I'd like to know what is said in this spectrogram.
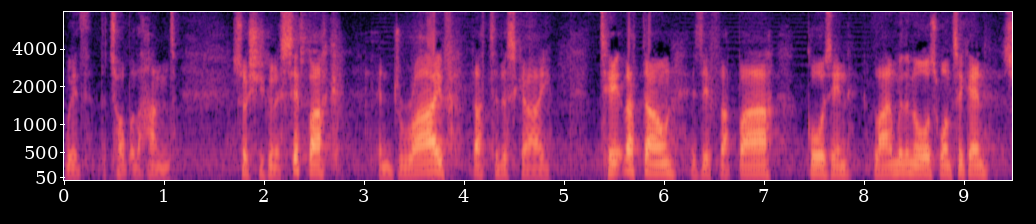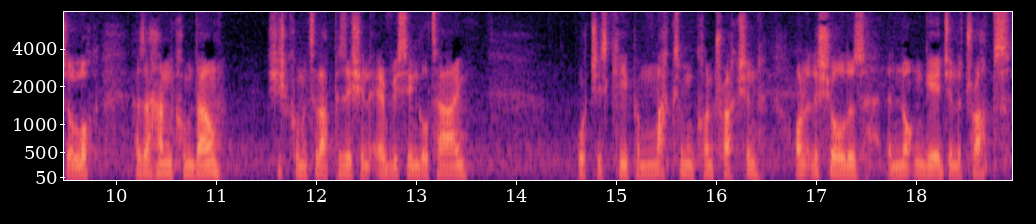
with the top of the hand. So she's going to sit back and drive that to the sky. Take that down as if that bar goes in line with the nose once again. So look, as her hand come down, she's coming to that position every single time, which is keeping maximum contraction onto the shoulders and not engaging the traps.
